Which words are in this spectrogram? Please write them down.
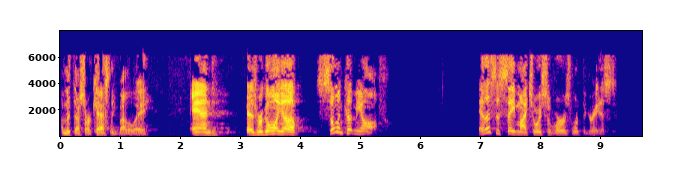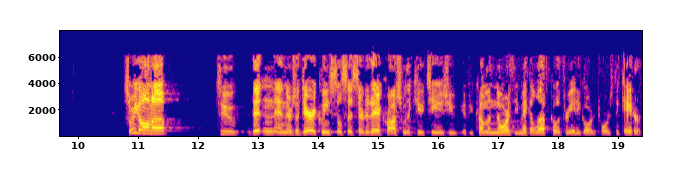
I meant that sarcastically, by the way. And as we're going up, someone cut me off. And let's just say my choice of words weren't the greatest. So we're going up to Denton and there's a Dairy Queen still sits there today across from the QT as you, if you come in north, you make a left going 380 going towards Decatur.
